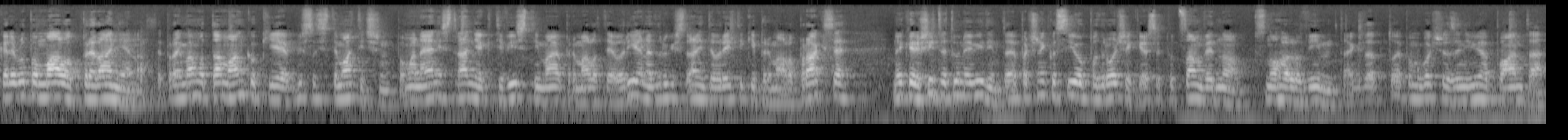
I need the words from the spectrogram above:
Kar je bilo pa malo preranjeno. Se pravi, imamo ta manjko, ki je v bistvu sistematičen. Pa na eni strani aktivisti imajo premalo teorije, na drugi strani teoretiki premalo prakse. Neke rešitve tu ne vidim. To je pač neko sivo področje, kjer se tudi sam vedno snova lovim. Tako da to je pa mogoče zanimiva poanta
